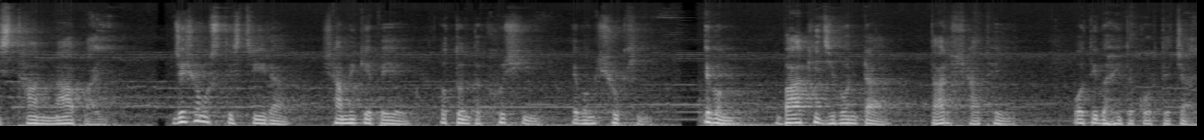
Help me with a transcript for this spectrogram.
স্থান না পায়। যে সমস্ত স্ত্রীরা স্বামীকে পেয়ে অত্যন্ত খুশি এবং সুখী এবং বাকি জীবনটা তার সাথেই অতিবাহিত করতে চায়।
